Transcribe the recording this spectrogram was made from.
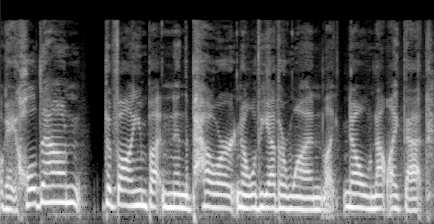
okay, hold down the volume button and the power, no, the other one, like, no, not like that,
